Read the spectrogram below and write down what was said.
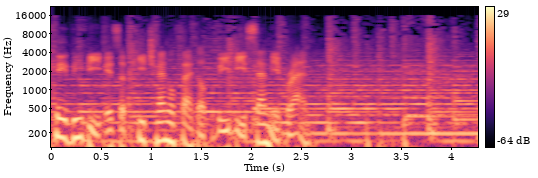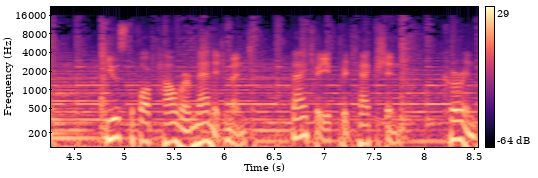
KVB is a P-channel FET of VBsemi-brand used for power management, battery protection, current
